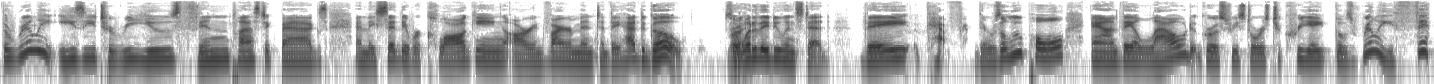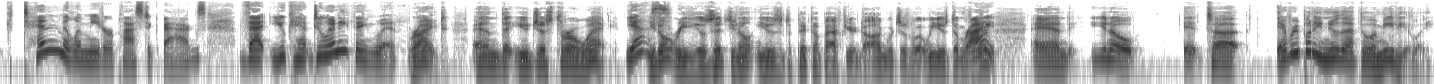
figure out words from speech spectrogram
the really easy to reuse thin plastic bags, and they said they were clogging our environment and they had to go. So, Right. what do they do instead? They ca- there was a loophole, and they allowed grocery stores to create those really thick 10 millimeter plastic bags that you can't do anything with. Right. And that you just throw away. Yes. You don't reuse it. You don't use it to pick up after your dog, which is what we used them Right. for. And, you know, it, uh, everybody knew that though immediately.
